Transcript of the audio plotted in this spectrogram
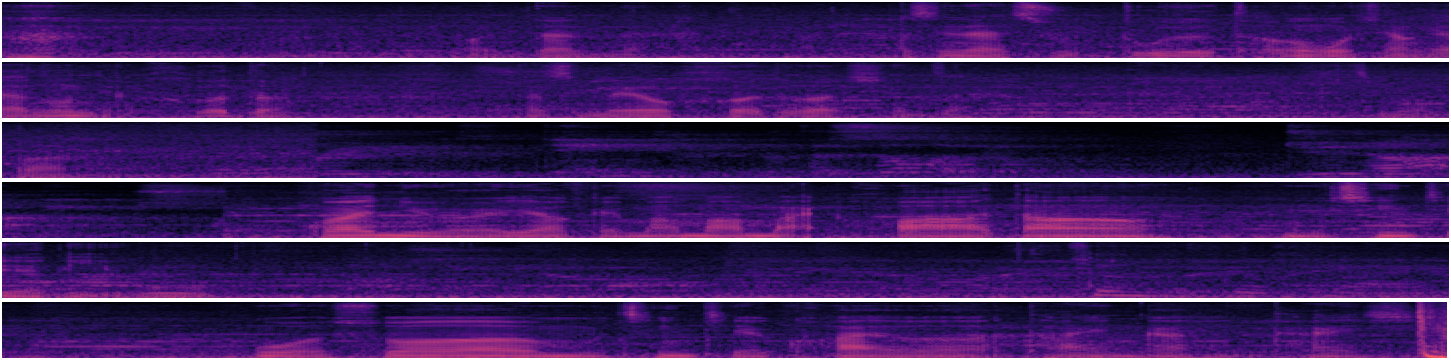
完蛋了，他现在是肚子疼，我想给他弄点喝的，但是没有喝的了，现在怎么办？乖女儿要给妈妈买花当母亲节礼物。这么不乖。我说了母亲节快乐，她应该很开心。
